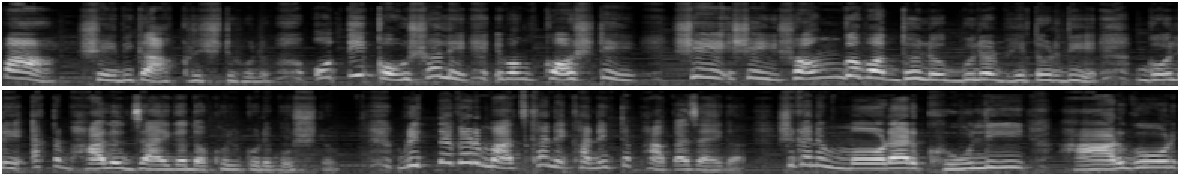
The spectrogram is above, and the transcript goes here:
পা সেই দিকে আকৃষ্ট হলো। অতি কৌশলে এবং কষ্টে সে সেই সঙ্গবদ্ধ লোকগুলোর ভেতর দিয়ে গলে একটা ভালো জায়গা দখল করে বসল। বৃত্তাকার মাঝখানে খানিকটা ফাঁকা জায়গা। সেখানে মরার খুলি হাড়গোড়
